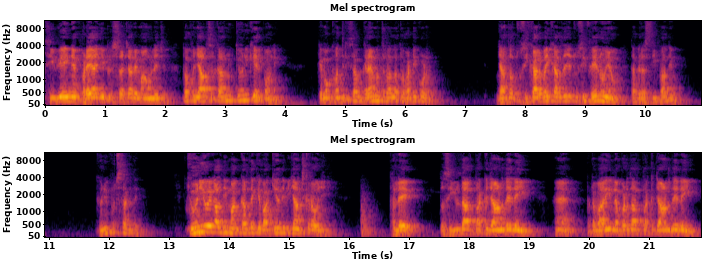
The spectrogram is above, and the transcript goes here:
ਸੀਬੀਆਈ ਨੇ ਫੜਿਆ ਜੀ ਭ੍ਰਿਸ਼ਟਾਚਾਰ ਦੇ ਮਾਮਲੇ 'ਚ, ਤਾਂ ਉਹ ਪੰਜਾਬ ਸਰਕਾਰ ਨੂੰ ਕਿਉਂ ਨਹੀਂ ਘੇਰ ਪਾਉਂਦੀ ਕਿ ਮੁੱਖ ਮੰਤਰੀ ਸਾਹਿਬ ਗ੍ਰਹਿ ਮੰਤਰਾਲਾ ਤੁਹਾਡੇ ਕੋਲ ਹੈ? ਜਾਂ ਤਾਂ ਤੁਸੀਂ ਕਾਰਵਾਈ ਕਰਦੇ ਜੇ ਤੁਸੀਂ ਫੇਲ ਹੋਏ ਹੋ, ਤਾਂ ਫਿਰ ਅਸਤੀਫਾ ਦਿਓ। ਕਿਉਂ ਨਹੀਂ ਪੁੱਛ ਸਕਦੇ? ਕਿਉਂ ਨਹੀਂ ਉਹ ਇਹ ਗੱਲ ਦੀ ਮੰਗ ਕਰਦੇ ਕਿ ਬਾਕੀਆਂ ਦੀ ਵੀ ਜਾਂਚ ਕਰਾਓ ਜੀ? ਥੱਲੇ ਤਹਿਸੀਲਦਾਰ ਤੱਕ ਜਾਣ ਦੇ ਲਈ, ਹੈ, ਪਟਵਾਰੀ ਲੰਬੜਦਾਰ ਤੱਕ ਜਾਣ ਦੇ ਲਈ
